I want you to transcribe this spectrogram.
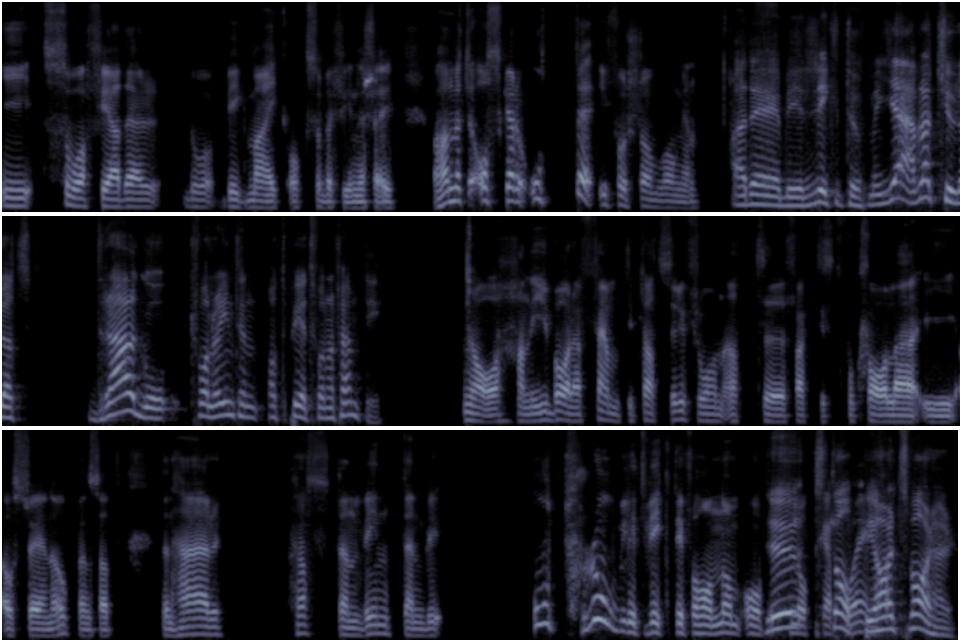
i Sofia, där då Big Mike också befinner sig. Och han mötte Oscar Otte i första omgången. Ja, det blir riktigt tufft, men jävla kul att Drago kvalar in till en ATP 250. Ja, han är ju bara 50 platser ifrån att uh, faktiskt få kvala i Australian Open, så att den här hösten, vintern blir otroligt viktig för honom att du, plocka stopp, poäng. jag har ett svar här.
